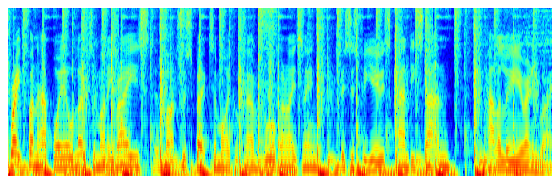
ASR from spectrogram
Great fun had by all, loads of money raised, and much respect to Michael Kern for organising. This is for you, it's Candi Staton and Hallelujah Anyway.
